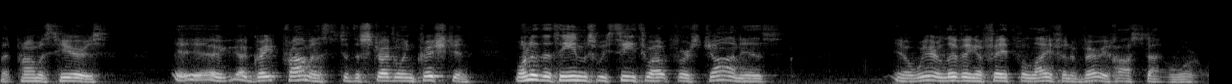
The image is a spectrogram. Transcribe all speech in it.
But promise here is a great promise to the struggling Christian. One of the themes we see throughout First John is, you know, we are living a faithful life in a very hostile world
